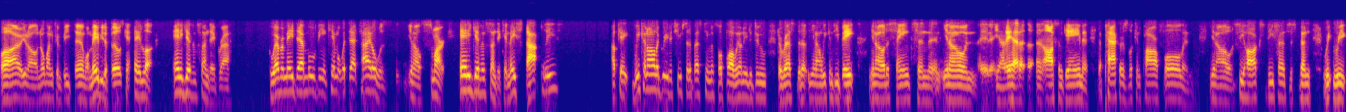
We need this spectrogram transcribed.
well, I- you know, no one can beat them. Well, maybe the Bills can. Hey, look, any given Sunday, bruh. Whoever made that movie and came up with that title was, you know, smart. Any given Sunday, can they stop, please? Okay, we can all agree the Chiefs are the best team in football. We don't need to do the rest of the, you know, we can debate, you know, the Saints and, and you know, and you know they had a, an awesome game and the Packers looking powerful and you know Seahawks defense has been re, re,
